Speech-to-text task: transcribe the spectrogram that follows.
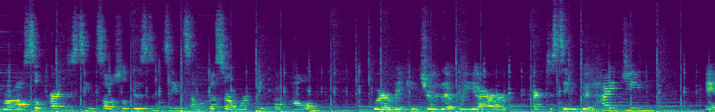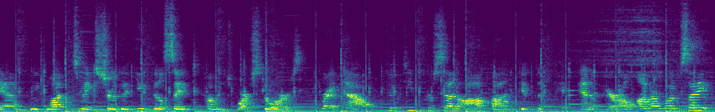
We're also practicing social distancing. Some of us are working from home. We're making sure that we are practicing good hygiene, and we want to make sure that you feel safe to come into our stores. Right now, 15% off on gift and apparel on our website,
